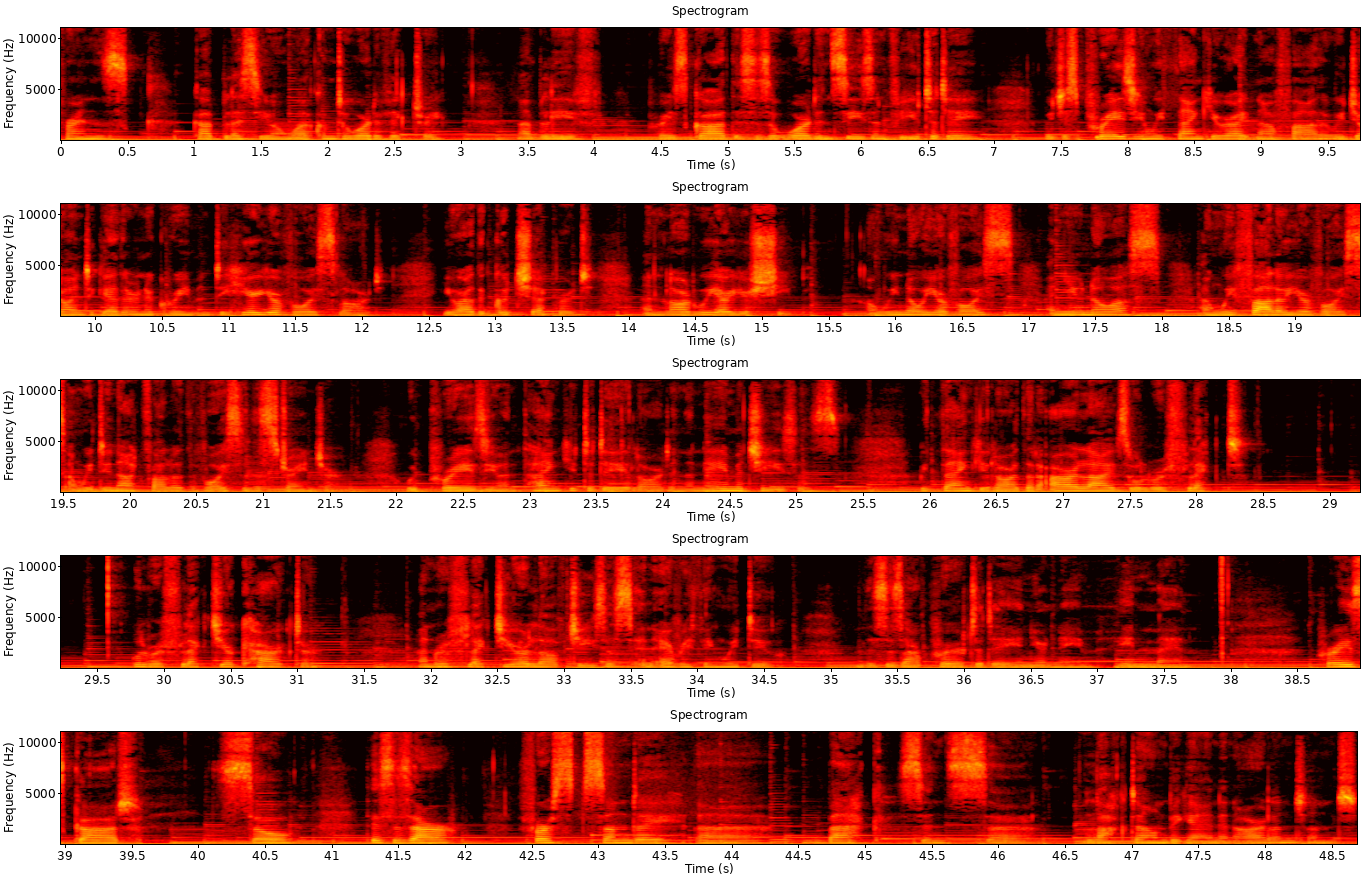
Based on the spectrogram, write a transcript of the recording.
Friends. God bless you and welcome to Word of Victory. I believe, praise God, this is a word in season for you today. We just praise you and we thank you right now, Father. We join together in agreement to hear your voice, Lord. You are the Good Shepherd, and Lord, we are your sheep. And we know your voice, and you know us, and we follow your voice, and we do not follow the voice of the stranger. We praise you and thank you today, Lord, in the name of Jesus. We thank you, Lord, that our lives will reflect will reflect your character and reflect your love, Jesus, in everything we do. And this is our prayer today in your name. Amen. Praise God. So, this is our first Sunday uh, back since uh, lockdown began in Ireland. And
